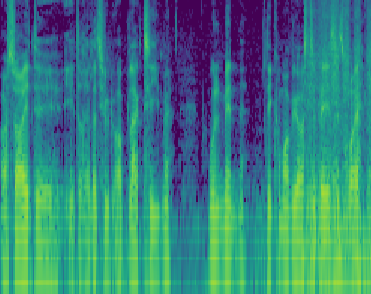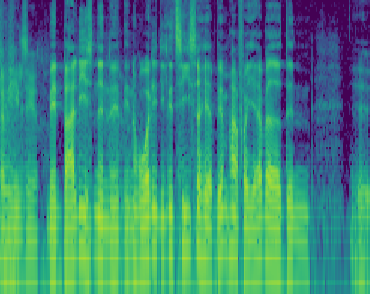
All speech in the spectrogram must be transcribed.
Og så et, øh, et relativt oplagt tema. Målmændene. Det kommer vi også tilbage til, tror jeg. Det kan vi helt sikkert. Men bare lige sådan en, en hurtig lille teaser her. Hvem har for jer været den, øh,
